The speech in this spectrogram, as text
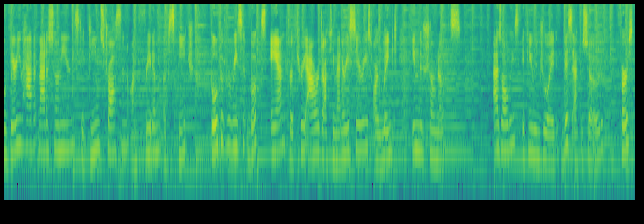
Well, there you have it, Madisonians, Nadine Strossen on freedom of speech. Both of her recent books and her three hour documentary series are linked in the show notes. As always, if you enjoyed this episode, first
